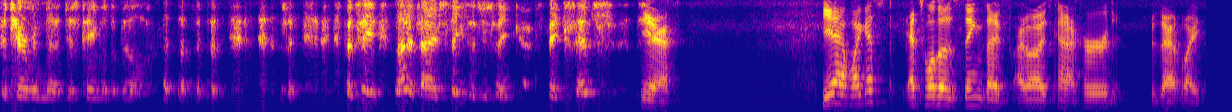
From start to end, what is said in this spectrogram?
the chairman uh, just tabled the bill. but see, a lot of times things that you think make sense. Yeah. Yeah, well, I guess that's one of those things I've I've always kind of heard is that like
